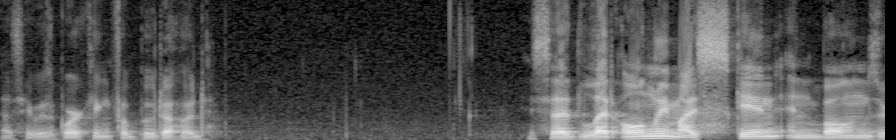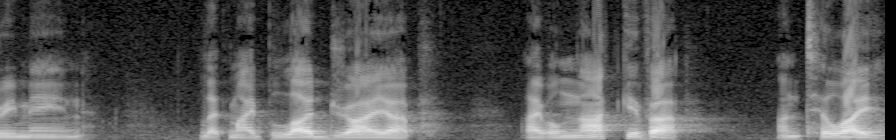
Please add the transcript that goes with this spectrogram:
as he was working for Buddhahood. He said, Let only my skin and bones remain. Let my blood dry up. I will not give up until I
